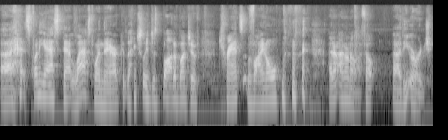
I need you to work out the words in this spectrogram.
Uh, it's funny you ask that last one there, because I actually just bought a bunch of trance vinyl. I, don't, I don't know, I felt uh, the urge.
